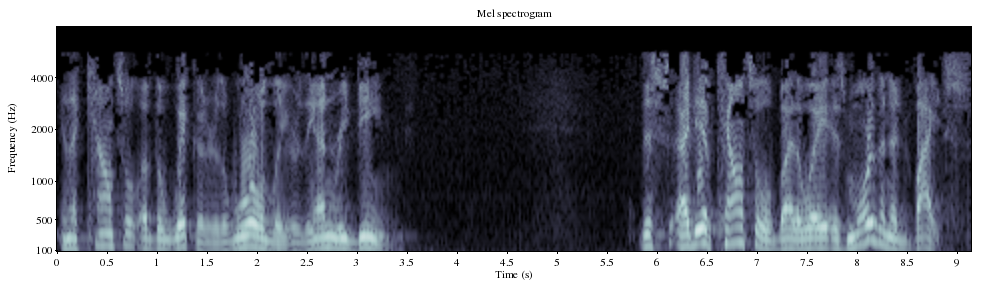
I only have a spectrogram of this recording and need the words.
in the counsel of the wicked or the worldly or the unredeemed. This idea of counsel, by the way, is more than advice.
